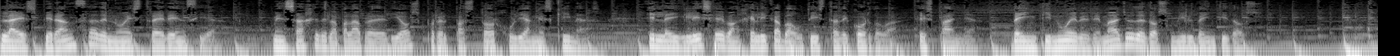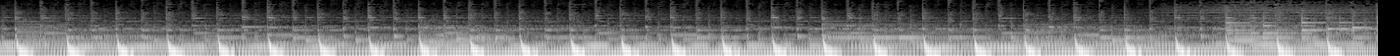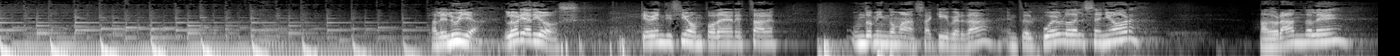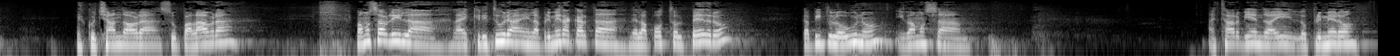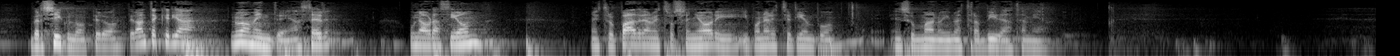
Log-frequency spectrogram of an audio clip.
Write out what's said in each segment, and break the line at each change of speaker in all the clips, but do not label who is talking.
La esperanza de nuestra herencia. Mensaje de la palabra de Dios por el pastor Julián Esquinas en la Iglesia Evangélica Bautista de Córdoba, España, 29 de mayo de 2022.
Aleluya, gloria a Dios. Qué bendición poder estar un domingo más aquí, ¿verdad? Entre el pueblo del Señor, adorándole, escuchando ahora su palabra. Vamos a abrir la, escritura en la primera carta del apóstol Pedro, capítulo 1, y vamos a, a estar viendo ahí los primeros versículos. Pero, pero antes quería nuevamente hacer una oración nuestro Padre, a nuestro Señor y, poner este tiempo en sus manos y nuestras vidas también.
